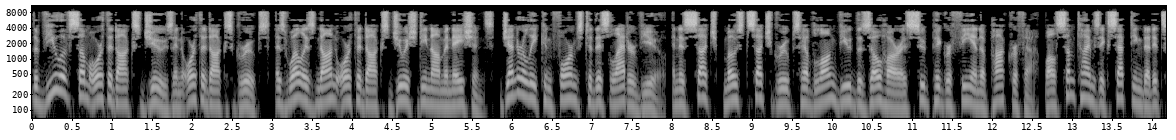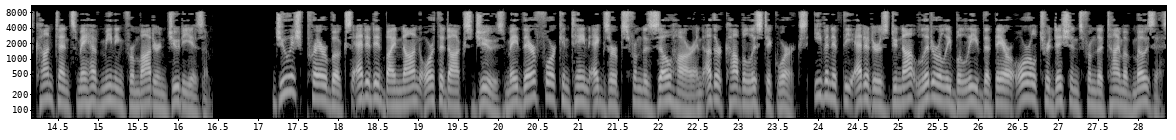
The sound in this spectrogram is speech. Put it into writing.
The view of some Orthodox Jews and Orthodox groups, as well as non-Orthodox Jewish denominations, generally conforms to this latter view, and as such, most such groups have long viewed the Zohar as pseudepigraphy and apocrypha, while sometimes accepting that its contents may have meaning for modern Judaism. Jewish prayer books edited by non-Orthodox Jews may therefore contain excerpts from the Zohar and other Kabbalistic works, even if the editors do not literally believe that they are oral traditions from the time of Moses.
